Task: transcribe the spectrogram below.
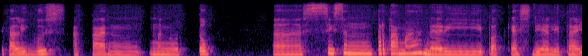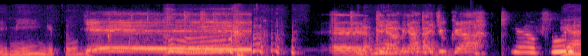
sekaligus akan menutup uh, season pertama dari podcast Dialita ini gitu. Yeay. Tidak, Tidak menyangka juga. Ya ampun. Ya,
